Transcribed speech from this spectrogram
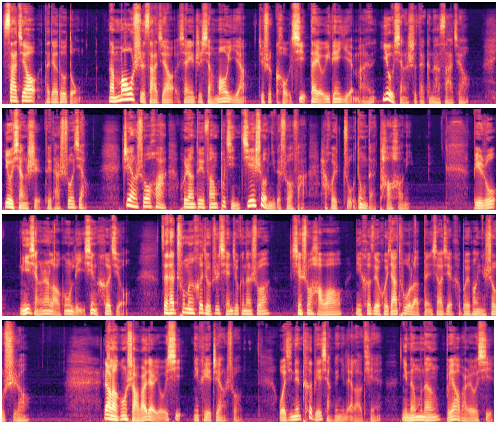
撒娇大家都懂。那猫式撒娇像一只小猫一样，就是口气带有一点野蛮，又像是在跟他撒娇，又像是对他说教。这样说话会让对方不仅接受你的说法，还会主动的讨好你。比如你想让老公理性喝酒，在他出门喝酒之前就跟他说：“先说好哦，你喝醉回家吐了，本小姐可不会帮你收拾哦。”让老公少玩点游戏，你可以这样说：“我今天特别想跟你聊聊天，你能不能不要玩游戏，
